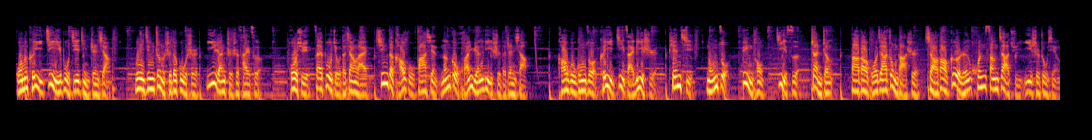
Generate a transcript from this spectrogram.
我们可以进一步接近真相。未经证实的故事依然只是猜测。或许在不久的将来，新的考古发现能够还原历史的真相。考古工作可以记载历史、天气、农作、病痛、祭祀、战争，大到国家重大事，小到个人婚丧嫁娶、衣食住行。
